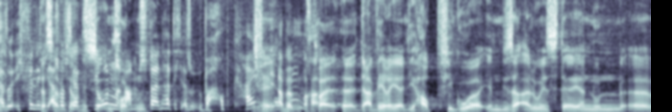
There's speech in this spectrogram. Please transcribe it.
Also ich finde, das die Assoziation so Rammstein hatte ich also überhaupt keine. Nee, aber weil, äh, da wäre ja die Hauptfigur eben dieser Alois, der ja nun äh,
